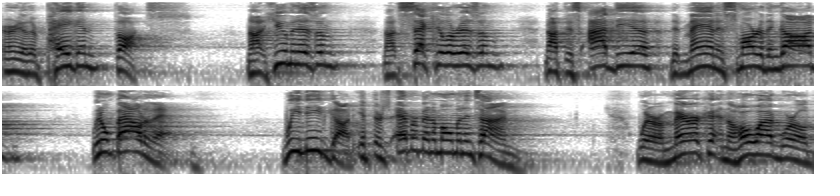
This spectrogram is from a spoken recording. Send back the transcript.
or any other pagan thoughts. Not humanism, not secularism, not this idea that man is smarter than God. We don't bow to that. We need God. If there's ever been a moment in time where America and the whole wide world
